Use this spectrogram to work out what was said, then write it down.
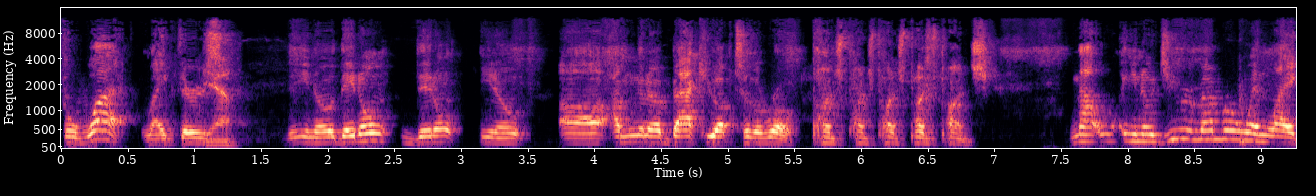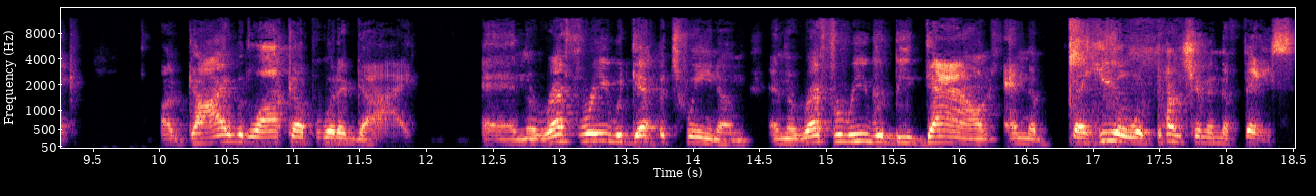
for what? Like there's, yeah. you know, they don't, they don't, you know, uh, I'm gonna back you up to the rope, punch, punch, punch, punch, punch. Not, you know, do you remember when like a guy would lock up with a guy? And the referee would get between them, and the referee would be down, and the, the heel would punch him in the face,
